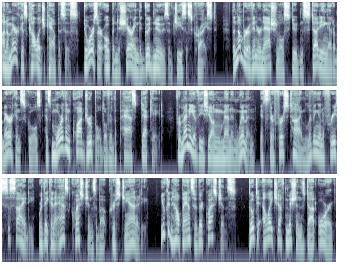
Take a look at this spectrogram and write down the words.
On America's college campuses, doors are open to sharing the good news of Jesus Christ. The number of international students studying at American schools has more than quadrupled over the past decade. For many of these young men and women, it's their first time living in a free society where they can ask questions about Christianity. You can help answer their questions. Go to lhfmissions.org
